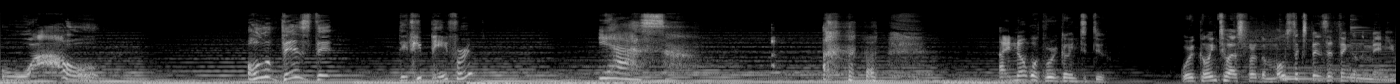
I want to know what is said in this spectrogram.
Wow! All of this, did, did he pay for it? Yes. I know what we're going to do. We're going to ask for the most expensive thing on the menu.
